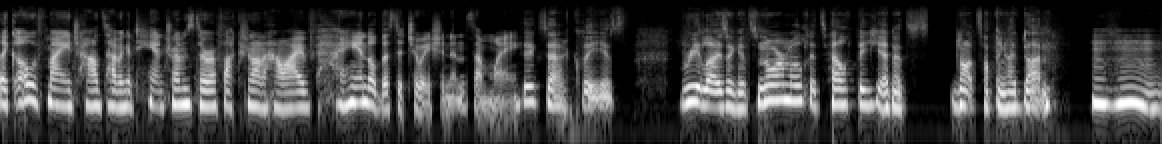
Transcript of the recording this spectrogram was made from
like, oh, if my child's having a tantrum, it's a reflection on how I've handled the situation in some way. Exactly. It's realizing it's normal, it's healthy, and it's not something I've done. Hmm.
